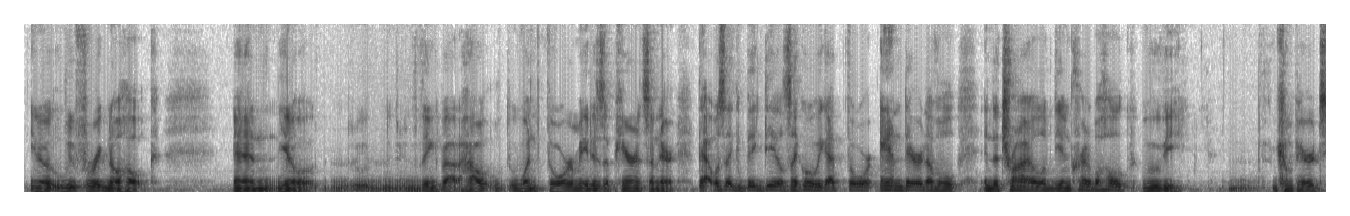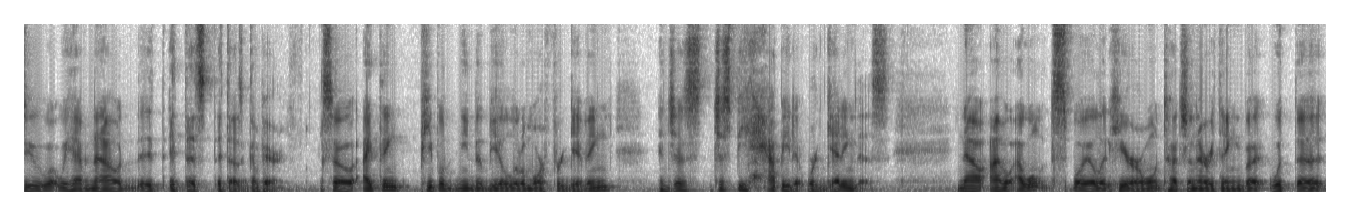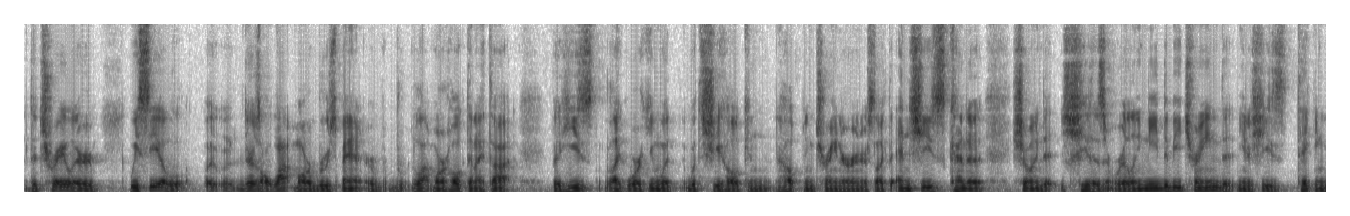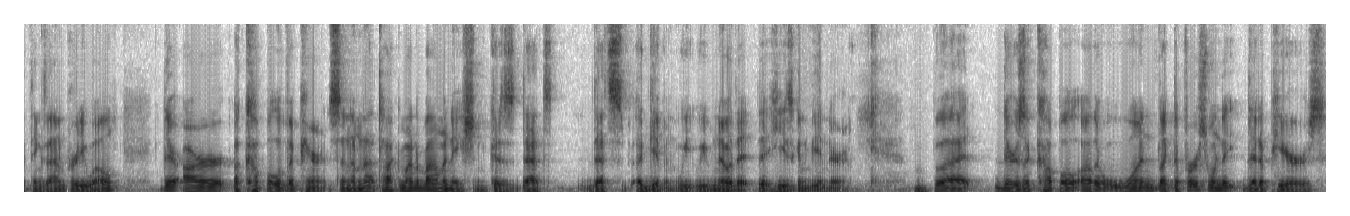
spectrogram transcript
you know Lou Ferrigno Hulk. And you know, think about how when Thor made his appearance on there, that was like a big deal. It's like, oh, we got Thor and Daredevil in the trial of the Incredible Hulk movie. Compared to what we have now, it it does it doesn't compare. So I think people need to be a little more forgiving and just just be happy that we're getting this. Now, I, I won't spoil it here. I won't touch on everything, but with the the trailer, we see a there's a lot more Bruce Banner, a lot more Hulk than I thought. But he's like working with with She Hulk and helping train her and stuff like that. And she's kind of showing that she doesn't really need to be trained. That you know she's taking things on pretty well. There are a couple of appearances, and I'm not talking about Abomination because that's that's a given. We we know that that he's going to be in there, but there's a couple other one like the first one that, that appears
